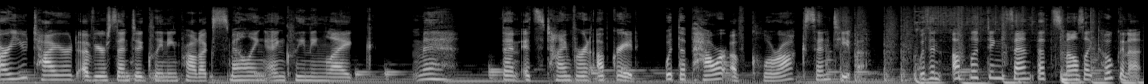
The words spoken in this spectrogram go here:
Are you tired of your scented cleaning products smelling and cleaning like meh? Then it's time for an upgrade with the power of Clorox Scentiva. With an uplifting scent that smells like coconut,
